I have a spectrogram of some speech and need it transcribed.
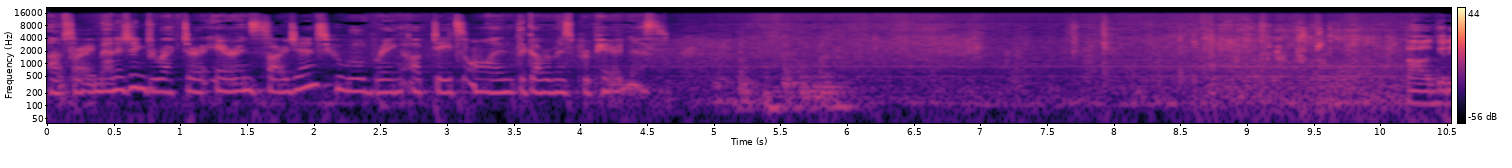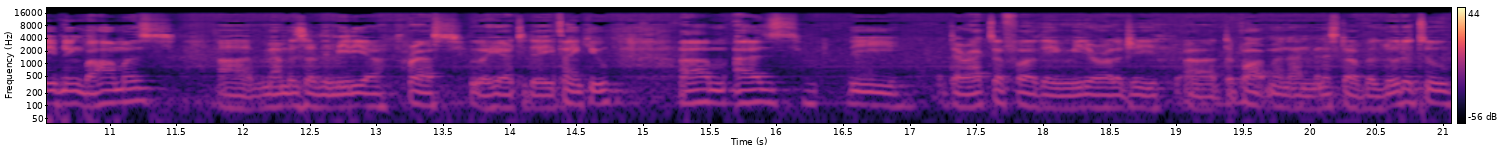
uh, sorry, Managing Director Aarone Sargent, who will bring updates on the government's preparedness. Uh, good evening, Bahamas, uh, members of the media, press who are here today. Thank you. Um, as the director for the meteorology uh, department and minister have alluded to,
